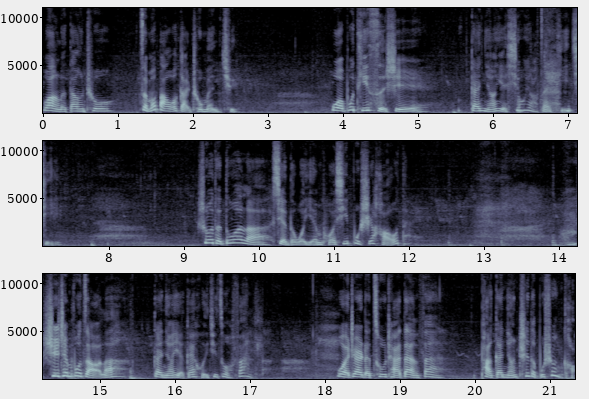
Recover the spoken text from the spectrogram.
忘了当初怎么把我赶出门去。我不提此事，干娘也休要再提起。说的多了，显得我阎婆惜不识好歹。时辰不早了，干娘也该回去做饭了。我这儿的粗茶淡饭，怕干娘吃的不顺口。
